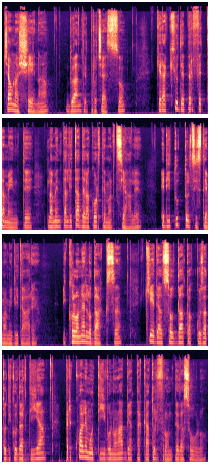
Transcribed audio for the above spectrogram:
C'è una scena durante il processo che racchiude perfettamente la mentalità della corte marziale e di tutto il sistema militare. Il colonnello Dax chiede al soldato accusato di codardia per quale motivo non abbia attaccato il fronte da solo,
